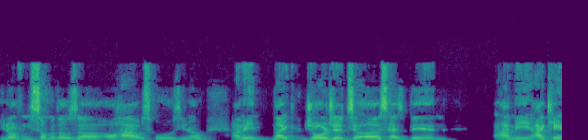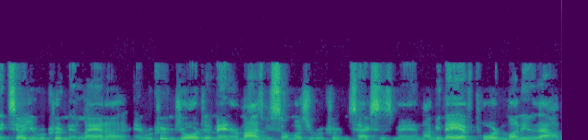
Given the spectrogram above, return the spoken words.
you know, from some of those uh, Ohio schools. You know, I mean, like Georgia to us has been. I mean, I can't tell you recruiting Atlanta and recruiting Georgia, man. It reminds me so much of recruiting Texas, man. I mean, they have poured money into that.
